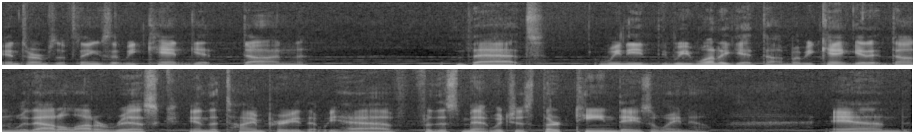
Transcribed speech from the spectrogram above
in terms of things that we can't get done that we need we want to get done but we can't get it done without a lot of risk in the time period that we have for this mint which is 13 days away now and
